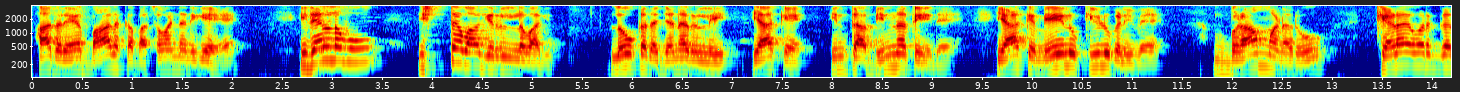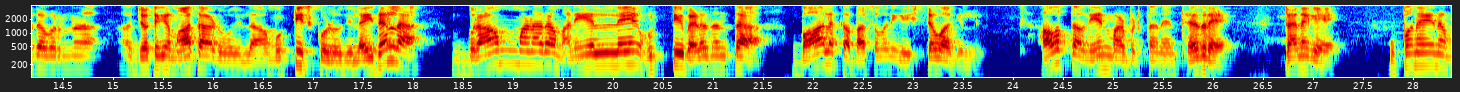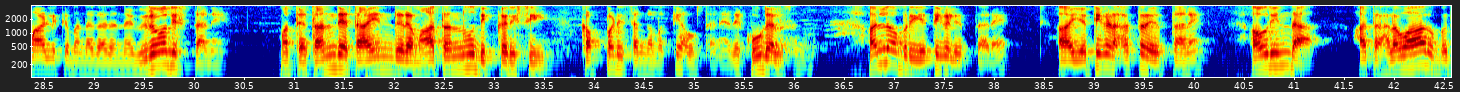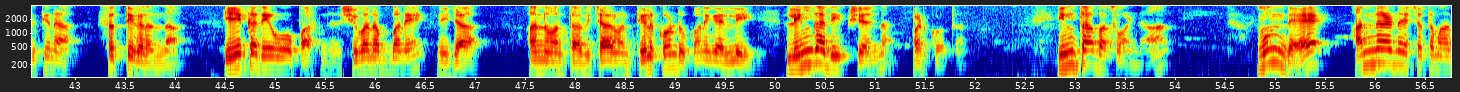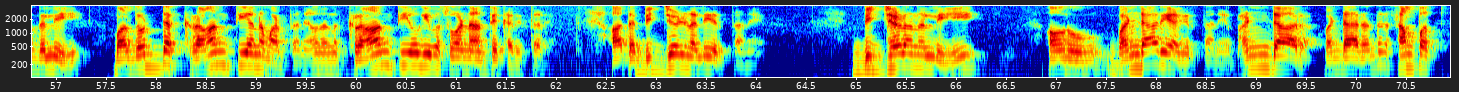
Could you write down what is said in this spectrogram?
ಆದರೆ ಬಾಲಕ ಬಸವಣ್ಣನಿಗೆ ಇದೆಲ್ಲವೂ ಇಷ್ಟವಾಗಿರಲಿಲ್ಲವಾಗಿತ್ತು. ಲೋಕದ ಜನರಲ್ಲಿ ಯಾಕೆ ಇಂಥ ಭಿನ್ನತೆ ಇದೆ? ಯಾಕೆ ಮೇಲು ಕೀಳುಗಳಿವೆ? ಬ್ರಾಹ್ಮಣರು ಕೆಳವರ್ಗದವ್ರನ್ನ ಜೊತೆಗೆ ಮಾತಾಡುವುದಿಲ್ಲ, ಮುಟ್ಟಿಸಿಕೊಳ್ಳುವುದಿಲ್ಲ. ಇದೆಲ್ಲ ಬ್ರಾಹ್ಮಣರ ಮನೆಯಲ್ಲೇ ಹುಟ್ಟಿ ಬೆಳೆದಂಥ ಬಾಲಕ ಬಸವನಿಗೆ ಇಷ್ಟವಾಗಿರಲಿಲ್ಲ. ಆವತ್ತು ಅವನು ಏನು ಮಾಡಿಬಿಡ್ತಾನೆ ಅಂತ ಹೇಳಿದ್ರೆ ತನಗೆ ಉಪನಯನ ಮಾಡಲಿಕ್ಕೆ ಬಂದಾಗ ಅದನ್ನು ವಿರೋಧಿಸ್ತಾನೆ. ಮತ್ತು ತಂದೆ ತಾಯಂದಿರ ಮಾತನ್ನೂ ಧಿಕ್ಕರಿಸಿ ಕಪ್ಪಡಿ ಸಂಗಮಕ್ಕೆ ಹೋಗ್ತಾನೆ, ಅದೇ ಕೂಡಲ ಸಂಗಮ. ಅಲ್ಲೊಬ್ಬರು ಯತಿಗಳಿರ್ತಾರೆ. ಆ ಯತಿಗಳ ಹತ್ತಿರ ಇರ್ತಾನೆ. ಅವರಿಂದ ಆತ ಹಲವಾರು ಬದುಕಿನ ಸತ್ಯಗಳನ್ನು ಏಕದೇವೋಪಾಸನೆ, ಶಿವನೊಬ್ಬನೇ ನಿಜ ಅನ್ನುವಂಥ ವಿಚಾರವನ್ನು ತಿಳ್ಕೊಂಡು ಕೊನೆಗೆ ಅಲ್ಲಿ ಲಿಂಗ ದೀಕ್ಷೆಯನ್ನು ಪಡ್ಕೋತಾನೆ. ಇಂಥ ಬಸವಣ್ಣ ಮುಂದೆ ಹನ್ನೆರಡನೇ ಶತಮಾನದಲ್ಲಿ ಭಾಳ ದೊಡ್ಡ ಕ್ರಾಂತಿಯನ್ನು ಮಾಡ್ತಾನೆ. ಅವನನ್ನು ಕ್ರಾಂತಿಯೋಗಿ ಬಸವಣ್ಣ ಅಂತ ಕರೀತಾರೆ. ಆತ ಬಿಜ್ಜಳ್ನಲ್ಲಿ ಇರ್ತಾನೆ. ಬಿಜ್ಜಳನಲ್ಲಿ ಅವನು ಭಂಡಾರಿಯಾಗಿರ್ತಾನೆ. ಭಂಡಾರ. ಭಂಡಾರ ಅಂದರೆ ಸಂಪತ್ತು.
